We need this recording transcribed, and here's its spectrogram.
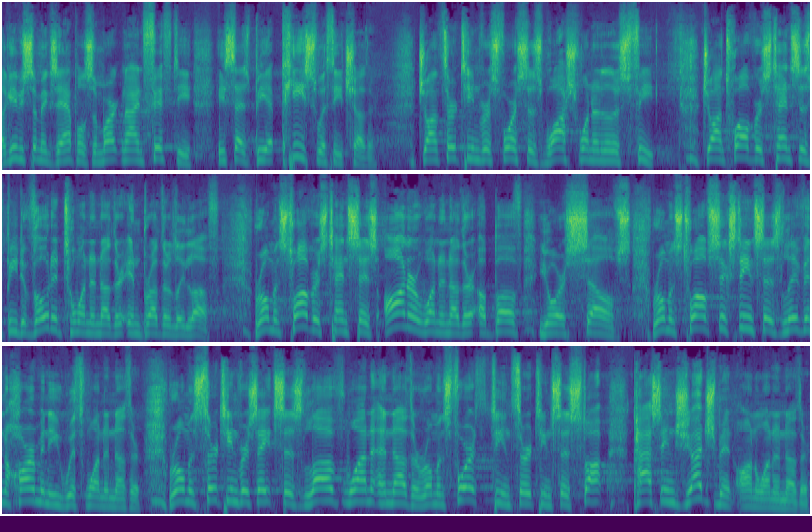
I'll give you some examples. In Mark 9:50, he says, "Be at peace with each other." John 13 verse 4 says, "Wash one another's feet." John 12 verse 10 says, "Be devoted to one another in brotherly love." Romans 12 verse 10 says, "Honor one another above yourselves." Romans 12 16 says, "Live in harmony with one another." Romans 13 verse 8 says, "Love one another." Romans 14 13 says, "Stop passing judgment on one another."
